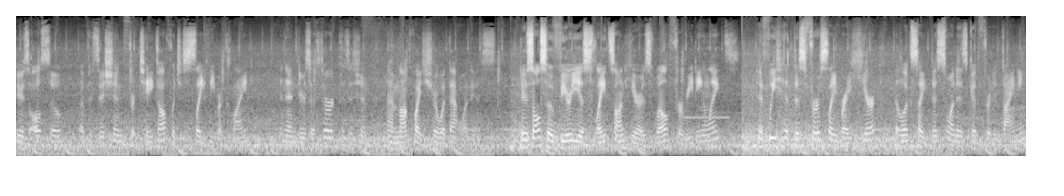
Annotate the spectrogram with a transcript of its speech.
There's also a position for takeoff, which is slightly reclined. And then there's a third position, and I'm not quite sure what that one is. There's also various lights on here as well for reading lights. If we hit this first light right here, it looks like this one is good for the dining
